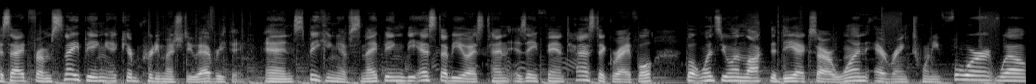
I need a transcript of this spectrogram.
Aside from sniping, it can pretty much do everything. And speaking of sniping, the SWS-10 is a fantastic rifle, but once you unlock the DXR-1 at rank 24, well,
